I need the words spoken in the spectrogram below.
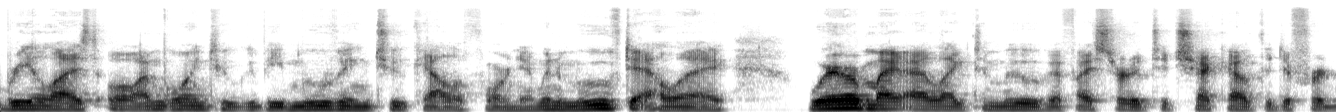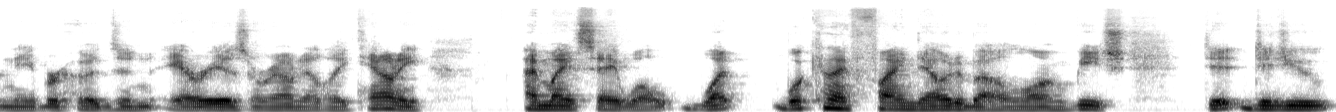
realized, oh, I'm going to be moving to California. I'm going to move to LA. Where might I like to move? If I started to check out the different neighborhoods and areas around LA County, I might say, well, what what can I find out about Long Beach? Did, did you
